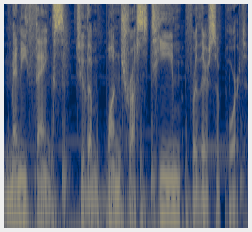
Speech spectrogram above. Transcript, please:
Many thanks to the OneTrust team for their support.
